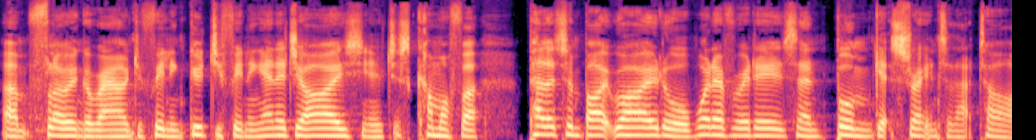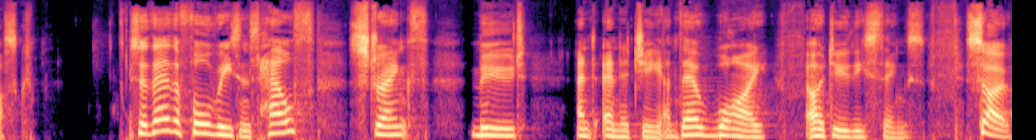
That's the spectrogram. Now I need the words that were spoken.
um, flowing around. You're feeling good, you're feeling energized, you know, just come off a Peloton bike ride or whatever it is, and boom, get straight into that task. So they're the four reasons health, strength, mood, and energy. And they're why I do these things. So,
